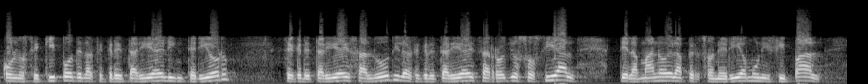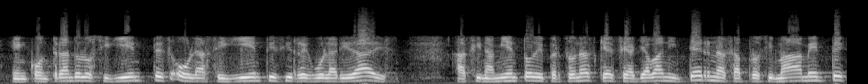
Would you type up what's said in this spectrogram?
con los equipos de la Secretaría del Interior, Secretaría de Salud y la Secretaría de Desarrollo Social de la mano de la Personería Municipal, encontrando los siguientes o las siguientes irregularidades. Hacinamiento de personas que se hallaban internas, aproximadamente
